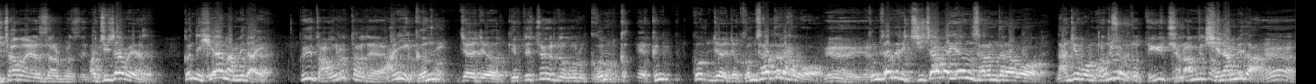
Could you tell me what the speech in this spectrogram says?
지자바에 살았어요. 아 주자부에서. 근데 희한합니다. 그게 다 그렇다대. 아니 검 저 저 김태초에도 그렇고. 검, 검, 예, 검, 검, 저, 저, 검사들하고 예, 예. 검사들이 지자바 연 사람들하고 나중에 보면 동서- 또 되게 친합니다. 친합니다. 예.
